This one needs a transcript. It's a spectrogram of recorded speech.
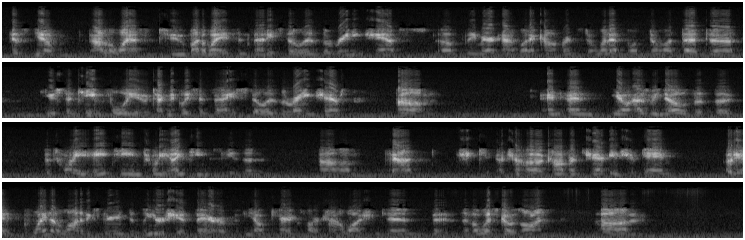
Because um, you know, out of the last two, by the way, Cincinnati still is the reigning champs of the American Athletic Conference. Don't let it, don't let that uh, Houston team fool you. Technically, Cincinnati still is the reigning champs. Um, and and you know, as we know, the the, the 2018-2019 season, um, that uh, conference championship game, again, quite a lot of experience and leadership there. You know, Gary Clark, Kyle Washington, and the list goes on. Um,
